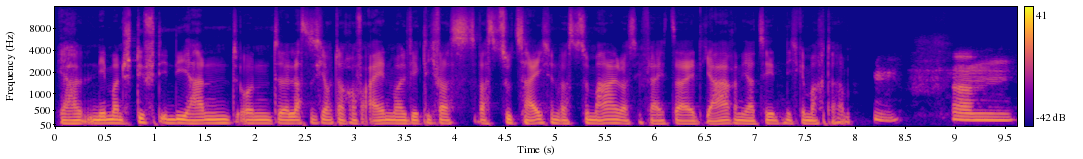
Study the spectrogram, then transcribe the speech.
ja, nehmen man einen Stift in die Hand und äh, lassen sich auch darauf ein, mal wirklich was, was zu zeichnen, was zu malen, was sie vielleicht seit Jahren, Jahrzehnten nicht gemacht haben. Mhm. Ähm,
